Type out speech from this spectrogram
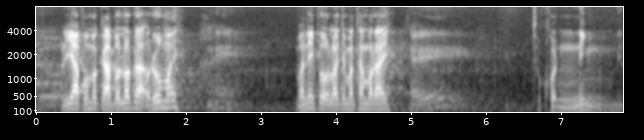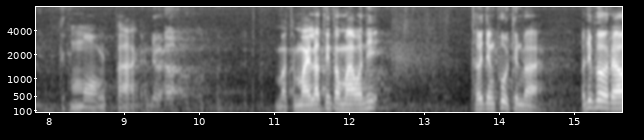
ธุภรรยาผมประกาศบนรถว่ารู้ไหมวันนี้พวกเราจะมาทำอะไรเฮ้ยทุกคนนิ่งมองตากันว่าทำไมเราถึงต้องมาวันนี้ เธอจึงพูดขึ้นว่า วันนี้พวกเรา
